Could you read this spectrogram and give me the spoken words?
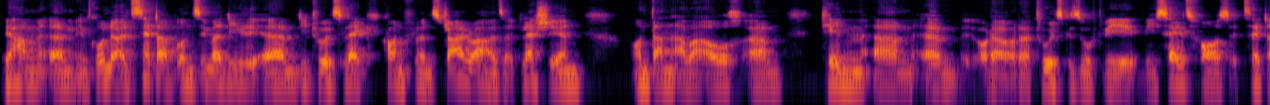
wir haben ähm, im Grunde als Setup uns immer die, ähm, die Tools Slack, Confluence, Jira, also Atlassian und dann aber auch ähm, Themen ähm, ähm, oder, oder Tools gesucht wie, wie Salesforce etc.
